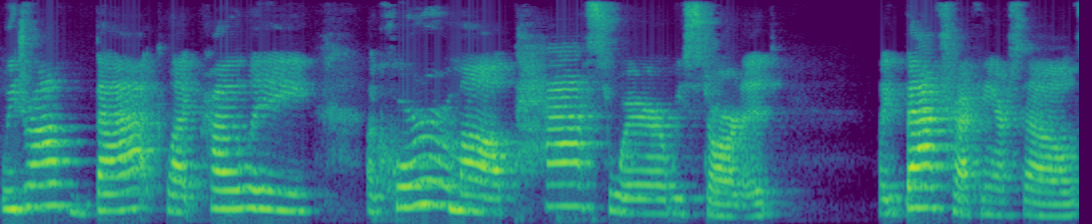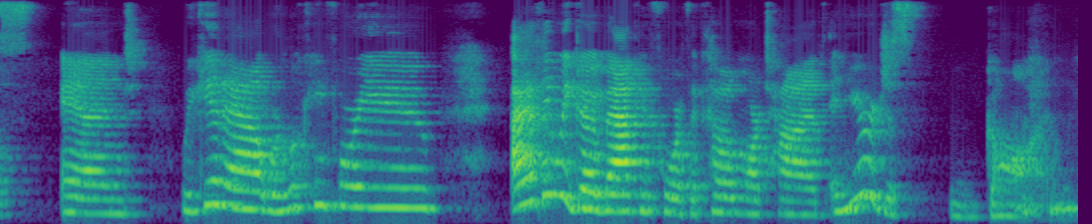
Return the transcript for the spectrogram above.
We drive back like probably a quarter of a mile past where we started, like backtracking ourselves. And we get out, we're looking for you. I think we go back and forth a couple more times, and you're just gone.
